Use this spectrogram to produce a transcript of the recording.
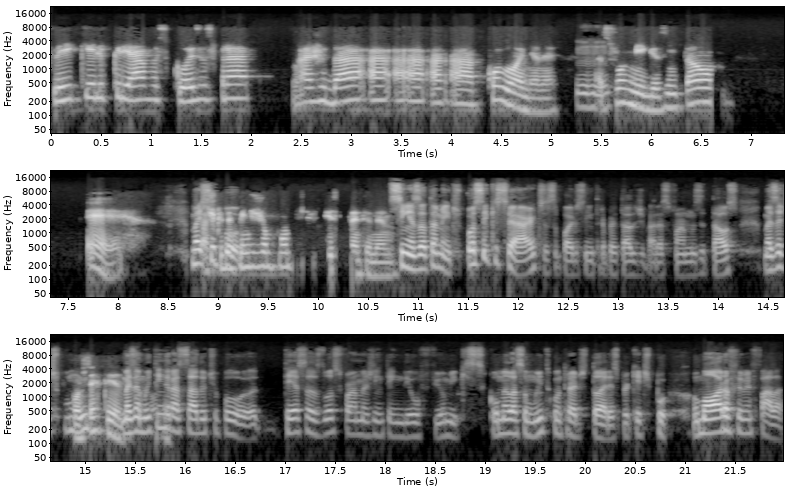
Flick ele criava as coisas para ajudar a, a, a, a colônia, né? Uhum. As formigas. Então, é, mas, Acho tipo, que depende de um ponto de vista, tá entendendo? Sim, exatamente. Pode ser que isso é arte, isso pode ser interpretado de várias formas e tal, mas é tipo Com muito, certeza. mas é muito engraçado, tipo, ter essas duas formas de entender o filme, que como elas são muito contraditórias, porque tipo, uma hora o filme fala,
